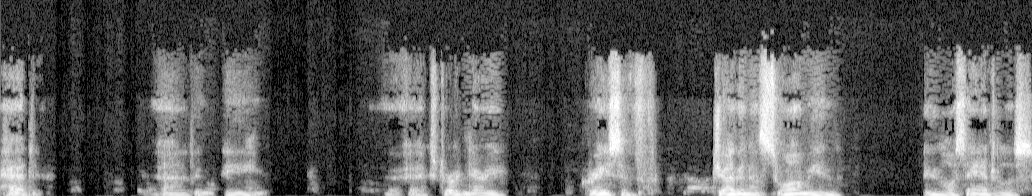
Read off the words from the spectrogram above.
had uh, the, the extraordinary grace of Jagannath Swami in, in Los Angeles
